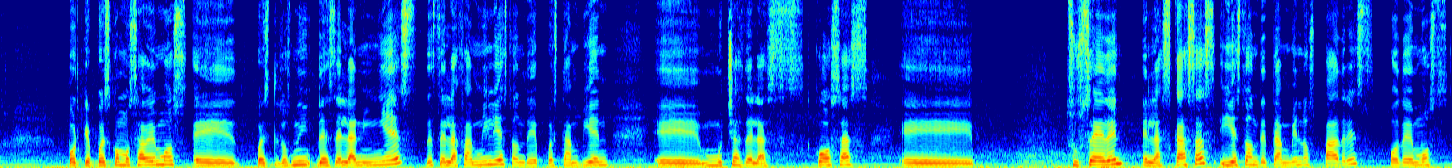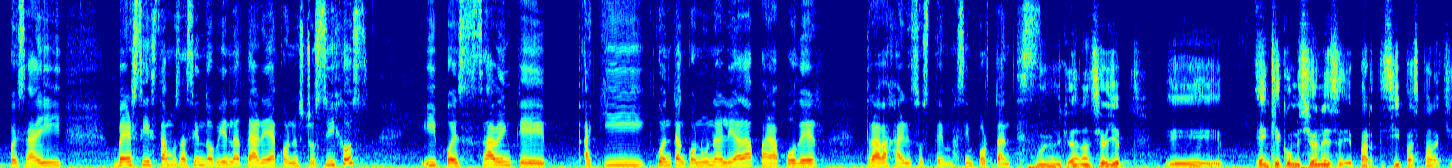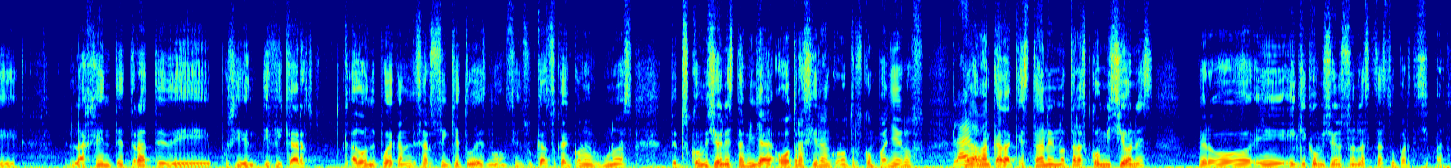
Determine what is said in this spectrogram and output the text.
porque pues como sabemos, eh, pues los desde la niñez, desde la familia es donde pues también eh, muchas de las cosas eh, suceden en las casas y es donde también los padres podemos pues ahí ver si estamos haciendo bien la tarea con nuestros hijos y pues saben que aquí cuentan con una aliada para poder trabajar esos temas importantes. Muy bien, Nancy. Oye, eh, ¿en qué comisiones eh, participas para que la gente trate de pues, identificar a dónde puede canalizar sus inquietudes, ¿no? Si en su caso caen con algunas de tus comisiones, también ya otras irán con otros compañeros de la bancada que están en otras comisiones, pero eh, ¿en qué comisiones son las que estás tú participando?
